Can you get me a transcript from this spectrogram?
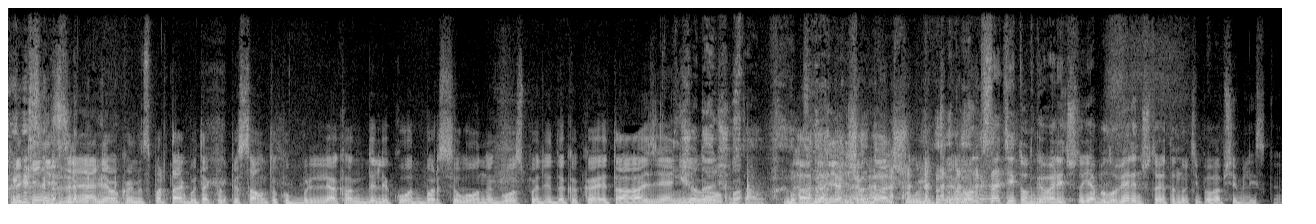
прикинь, если реально его какой-нибудь Спартак бы так подписал, он такой, бля, как далеко от Барселоны, господи, да какая это Азия, а не Еще Европа. дальше стал. Да, да, я еще дальше Но улетел. он, кстати, и тут говорит, что я был уверен, что это, ну, типа, вообще близко.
